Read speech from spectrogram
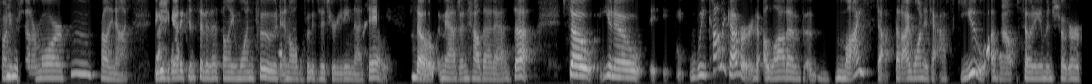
20% mm-hmm. or more, hmm, probably not. Because right. you got to consider that's only one food and all the foods that you're eating that day. So mm-hmm. imagine how that adds up. So, you know, we kind of covered a lot of uh, my stuff that I wanted to ask you about sodium and sugar.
